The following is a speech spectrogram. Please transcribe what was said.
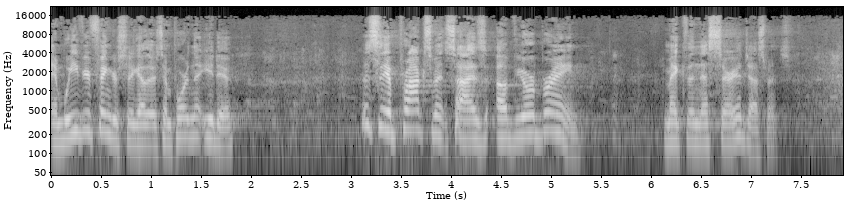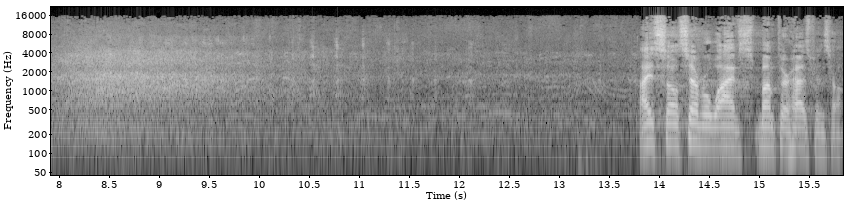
and weave your fingers together. It's important that you do. This is the approximate size of your brain. Make the necessary adjustments. I saw several wives bump their husbands on.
